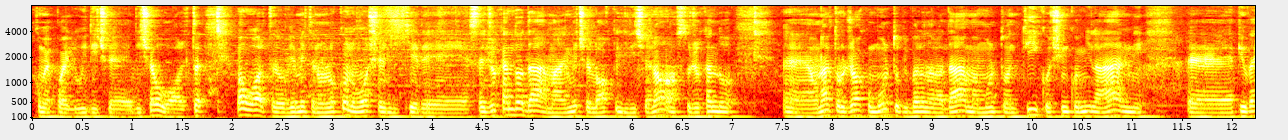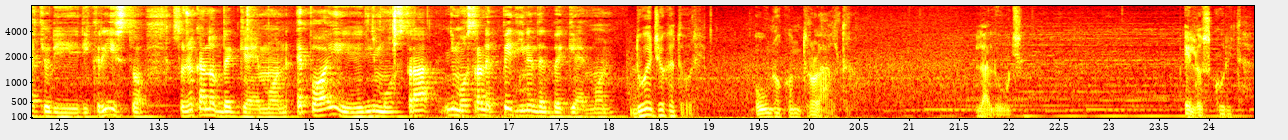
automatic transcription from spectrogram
come poi lui dice, dice, a Walt, ma Walt ovviamente non lo conosce, gli chiede stai giocando a dama, invece Locke gli dice no, sto giocando eh, a un altro gioco molto più bello della dama, molto antico, 5000 anni, eh, più vecchio di, di, Cristo, sto giocando a backgammon. E poi gli mostra, gli mostra le pedine del backgammon. Due giocatori, uno contro l'altro, la luce e l'oscurità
